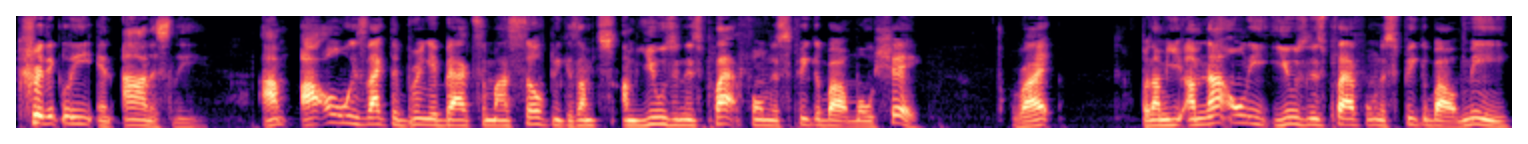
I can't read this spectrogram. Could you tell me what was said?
critically and honestly. I'm, I always like to bring it back to myself because I'm I'm using this platform to speak about Moshe, right? But I'm I'm not only using this platform to speak about me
